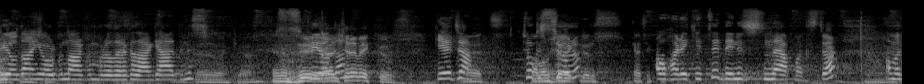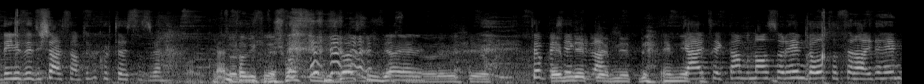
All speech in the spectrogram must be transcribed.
Rio'dan yorgun argın buralara kadar geldiniz. Sizi Rio'dan- yelkene bekliyoruz. Geleceğim. Evet. Çok Alamış'a istiyorum. bekliyoruz. Gerçekten. O hareketi deniz üstünde yapmak istiyorum. Ama denize düşersem tabii kurtarırsınız beni. Yani tabii ki de. Düşmezsiniz. Düşmezsiniz ya yani. Öyle bir şey yok. Çok Emniyetli teşekkürler. emniyetli. Emniyet. Gerçekten bundan sonra hem Galatasaray'da hem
